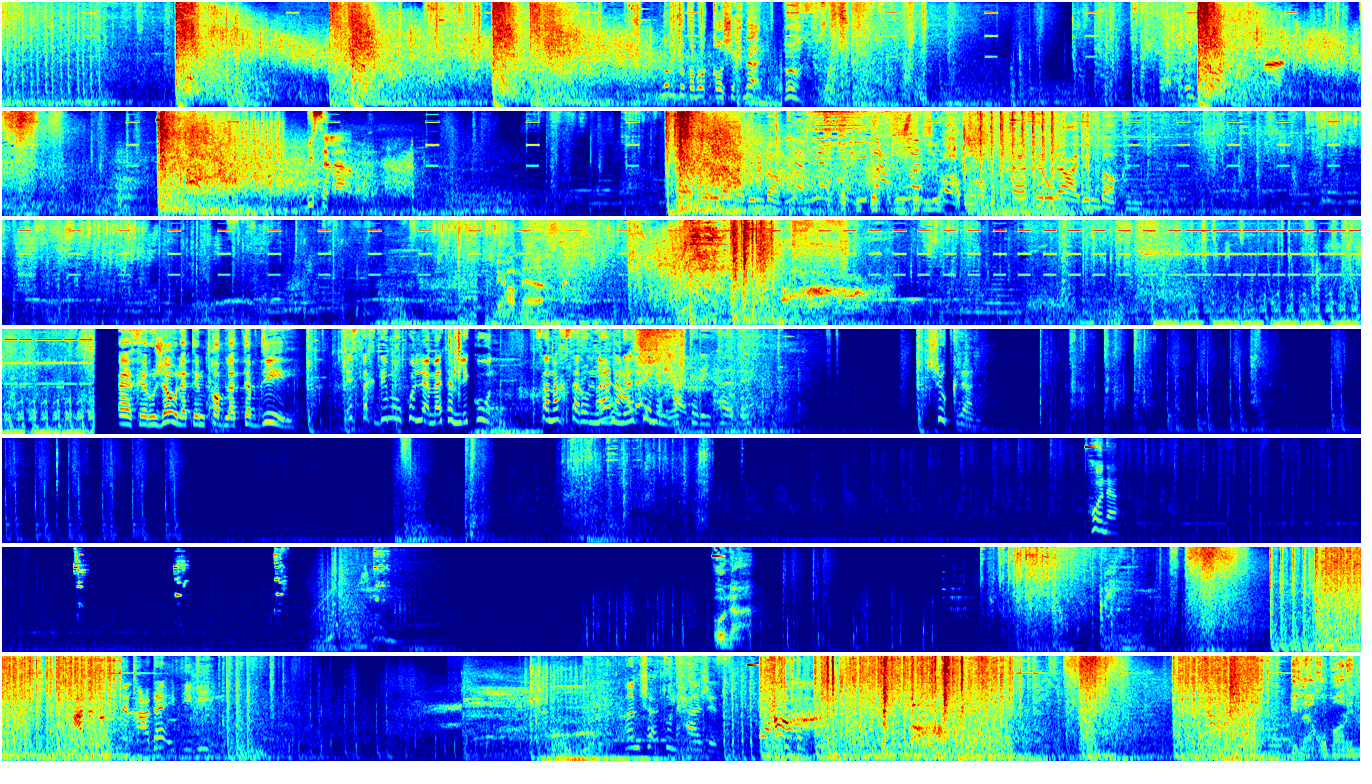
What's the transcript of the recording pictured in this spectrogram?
تتبقى شحنات ها. انفجار بسلام. آخر لاعب باق. آخر لاعب باق. نعماء آخر جولة قبل التبديل. استخدموا كل ما تملكون. سنخسر المال على أي حال. يشتري هذا. شكرا.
